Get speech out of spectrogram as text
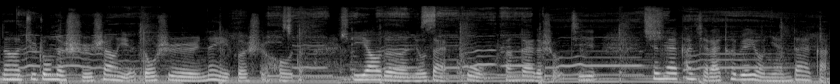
那剧中的时尚也都是那一个时候的，低腰的牛仔裤，翻盖的手机。现在看起来特别有年代感，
